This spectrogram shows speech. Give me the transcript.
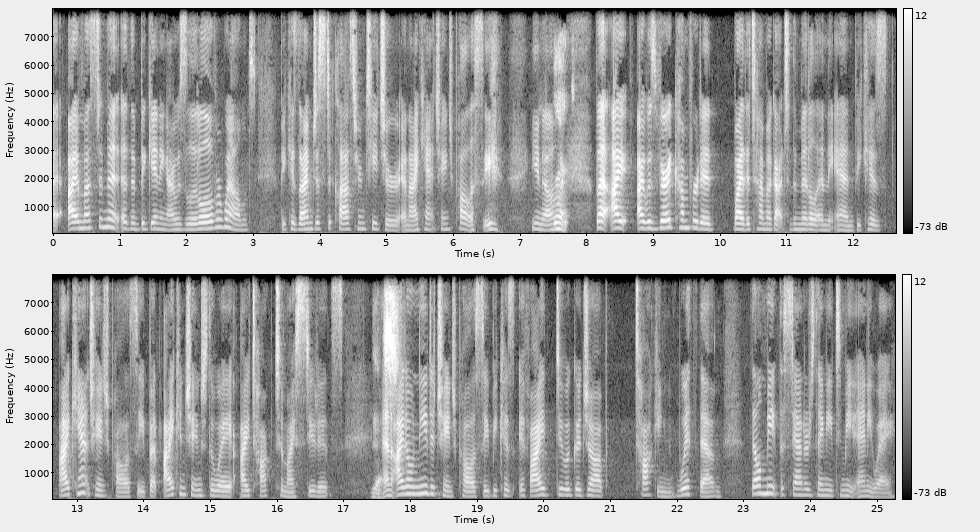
I, I must admit at the beginning I was a little overwhelmed because I'm just a classroom teacher and I can't change policy, you know. Right. But I I was very comforted by the time I got to the middle and the end because I can't change policy, but I can change the way I talk to my students. Yes. And I don't need to change policy because if I do a good job talking with them, they'll meet the standards they need to meet anyway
